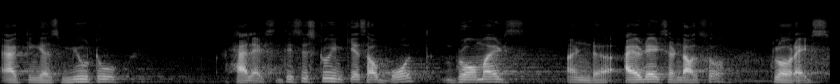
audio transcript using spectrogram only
acting as mu 2 halides. This is true in case of both bromides and uh, iodides and also chlorides.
